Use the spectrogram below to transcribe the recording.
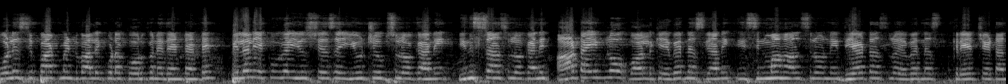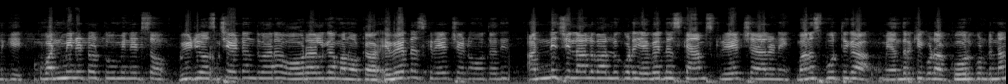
పోలీస్ డిపార్ట్మెంట్ వాళ్ళకి కూడా కోరుకునేది ఏంటంటే పిల్లలు ఎక్కువగా యూజ్ చేసే యూట్యూబ్స్లో కానీ ఇన్స్టాస్లో కానీ ఆ టైంలో వాళ్ళకి అవేర్నెస్ కానీ ఈ సినిమా హాల్స్లోని థియేటర్స్లో అవేర్నెస్ క్రియేట్ చేయడానికి one minute two minutes videos చేయడం ద్వారా ఓవరాల్గా మనం ఒక అవేర్నెస్ క్రియేట్ చేయడం అవుతుంది. అన్ని జిల్లాల వాళ్ళు కూడా అవేర్నెస్ క్యాంప్స్ క్రియేట్ చేయాలని మనస్ఫూర్తిగా మీ అందరికీ కూడా కోరుకుంటున్నా.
